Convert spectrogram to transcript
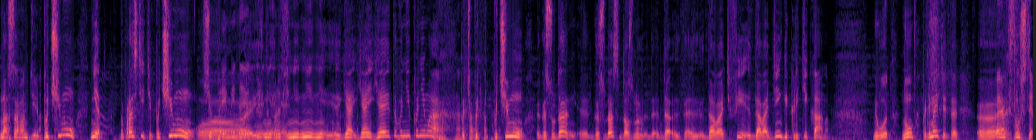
на самом деле. Почему? Нет, ну простите, почему... Э, я, этого не понимаю. Поч- поч- Почему э, государство должно давать деньги критиканам? Вот. Ну, понимаете, это... э, Эх, слушайте,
